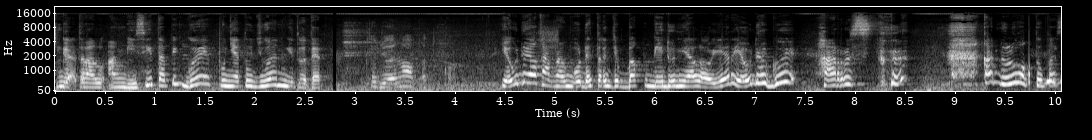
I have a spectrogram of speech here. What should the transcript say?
nggak terlalu ambisi tapi gue punya tujuan gitu Ted Tujuan lo apa tuh kok? ya udah karena gue udah terjebak di dunia lawyer ya udah gue harus kan dulu waktu pas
